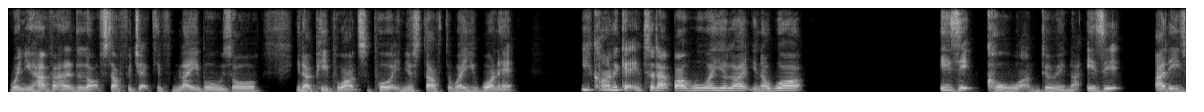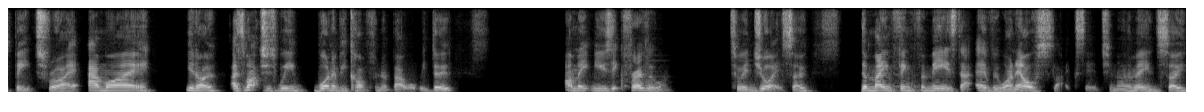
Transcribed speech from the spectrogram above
when you have had a lot of stuff rejected from labels or, you know, people aren't supporting your stuff the way you want it, you kind of get into that bubble where you're like, you know what? Is it cool what I'm doing? Like, is it, are these beats right? Am I, you know, as much as we want to be confident about what we do, I make music for everyone to enjoy. So the main thing for me is that everyone else likes it. you know what I mean? So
